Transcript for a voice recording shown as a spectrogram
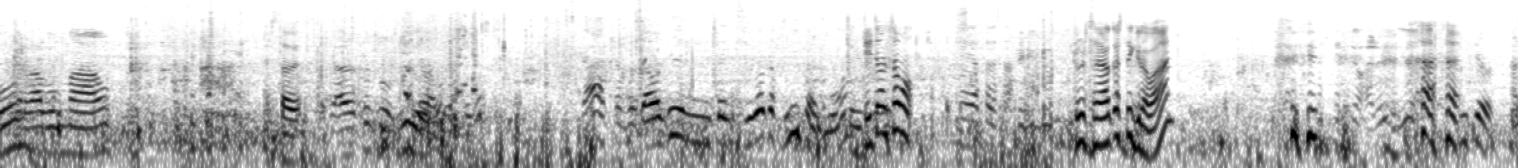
un... Cardava un mal. Està bé. Ara tots els dies. Ah, és que porteu aquí intensiva que flipes, no? Tito, on som? No, Tu sabeu que estic gravant? no, espera't a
